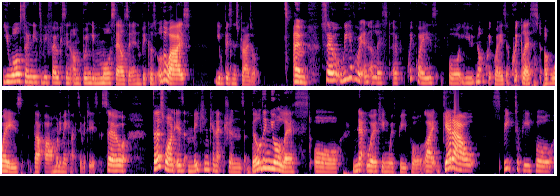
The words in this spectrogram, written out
you also need to be focusing on bringing more sales in because otherwise your business dries up. Um, so we have written a list of quick ways for you, not quick ways, a quick list of ways that are money making activities. So first one is making connections, building your list or networking with people. Like get out, speak to people,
